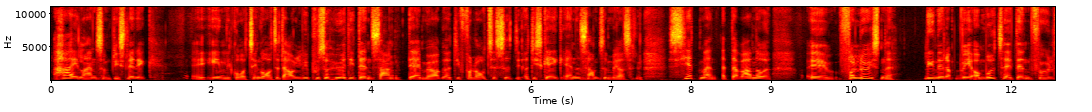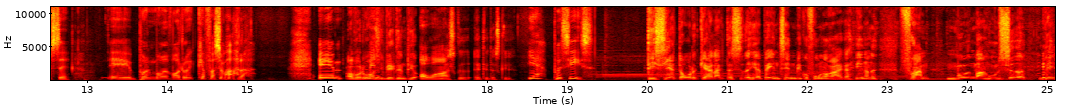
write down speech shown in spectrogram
har et eller andet, som de slet ikke øh, egentlig går og tænker over til daglig. Lige pludselig hører de den sang der i mørket, og de får lov til at sidde, og de skal ikke andet samtidig med os. Shit, mand, at der var noget øh, forløsende lige netop ved at modtage den følelse øh, på en måde, hvor du ikke kan forsvare dig. Øhm, Og hvor du men... også i virkeligheden bliver overrasket af det, der sker. Ja, præcis. Det siger Dorte Gerlach, der sidder her bag en tændt mikrofon og rækker hænderne frem mod mig. Hun sidder ved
